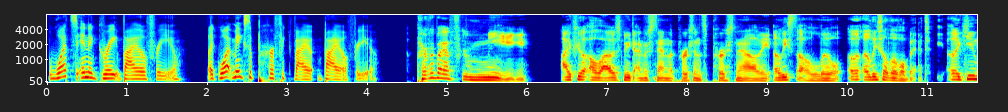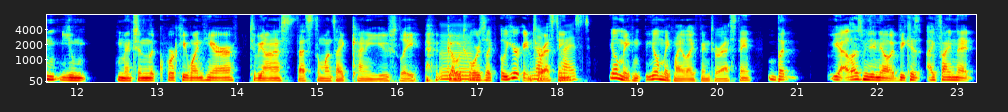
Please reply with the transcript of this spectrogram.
what's in a great bio for you? Like, what makes a perfect bio, bio for you? Perfect bio for me, I feel allows me to understand the person's personality at least a little, at least a little bit. Like you, you mentioned the quirky one here. To be honest, that's the ones I kind of usually go Mm. towards. Like, oh, you're interesting. You'll make you'll make my life interesting. But yeah, it allows me to know it because I find that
